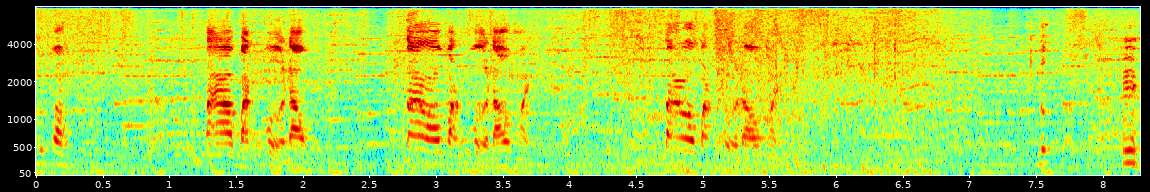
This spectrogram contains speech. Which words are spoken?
núp không tao bắn vỡ đầu tao bắn vở đầu mày. Tao bắn vở đầu mày. Núp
